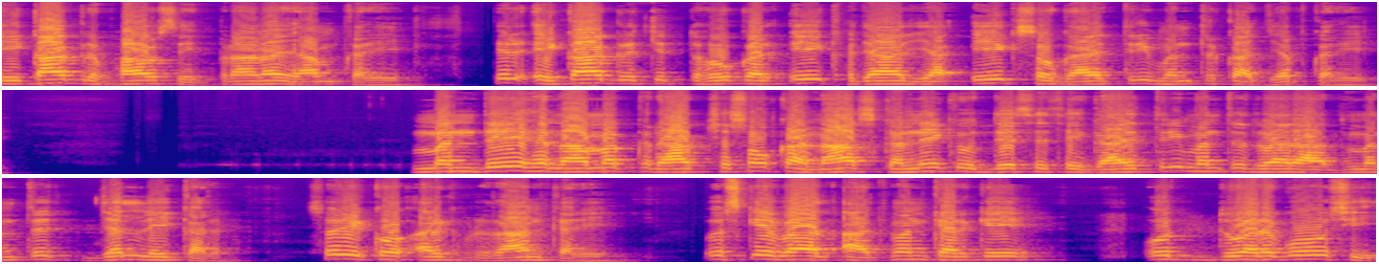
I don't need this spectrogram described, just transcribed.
एकाग्र भाव से प्राणायाम करे। फिर एकाग्र चित्त होकर एक हज़ार या एक सौ गायत्री मंत्र का जप करे। मंदेह नामक राक्षसों का नाश करने के उद्देश्य से गायत्री मंत्र द्वारा अभिमंत्रित जल लेकर सूर्य को अर्घ प्रदान करे। उसके बाद आचमन करके उद्वर्गोशी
